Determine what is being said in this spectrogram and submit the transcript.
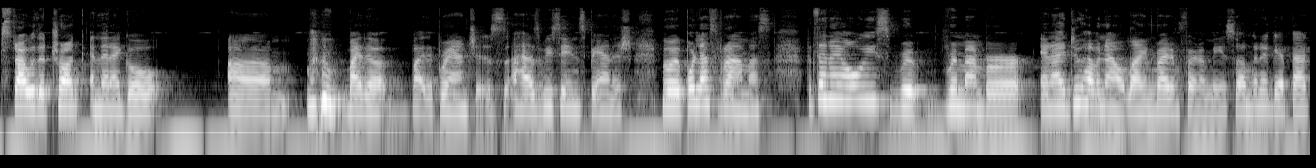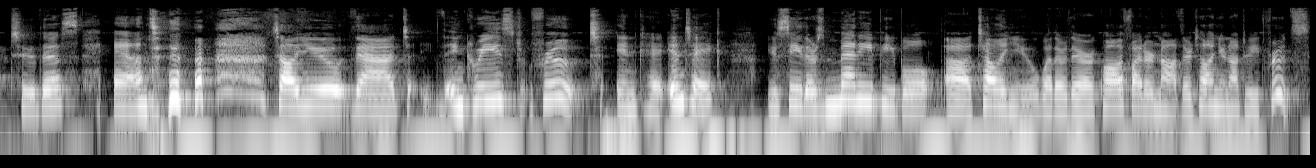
start with a trunk and then I go um, by the by the branches, as we say in Spanish, me voy por las ramas. But then I always re- remember, and I do have an outline right in front of me, so I'm going to get back to this and tell you that increased fruit intake. You see, there's many people uh, telling you, whether they're qualified or not, they're telling you not to eat fruits,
